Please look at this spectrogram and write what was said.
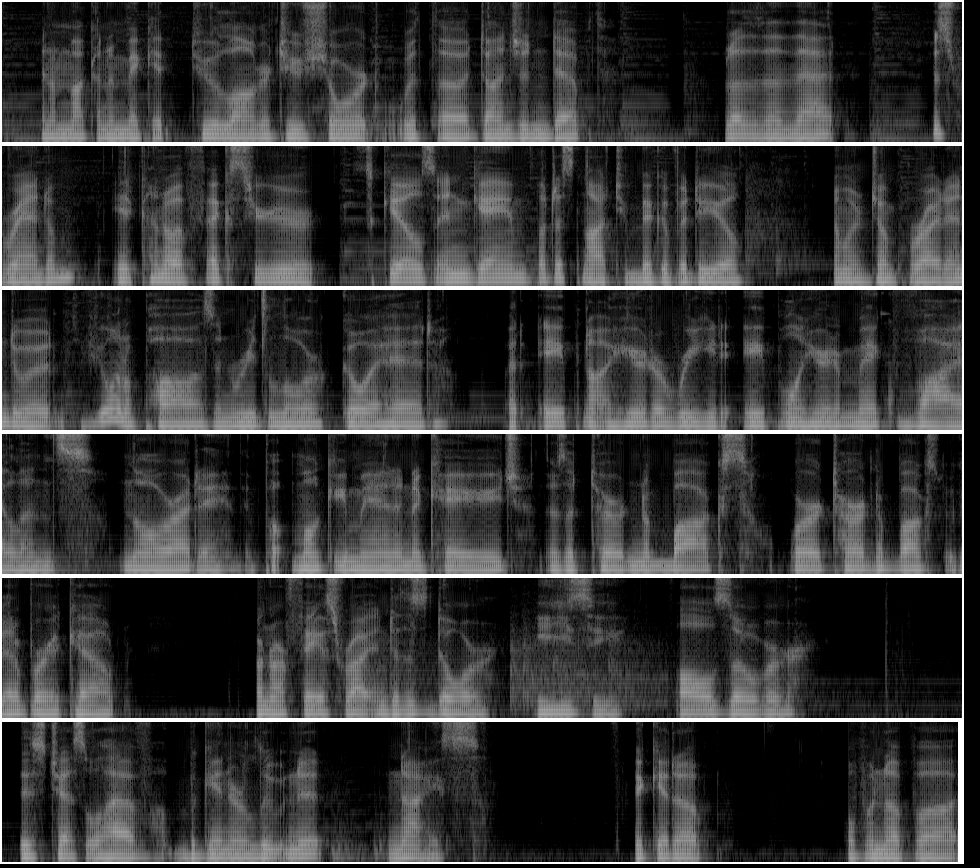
And I'm not going to make it too long or too short with the dungeon depth. But other than that, just random. It kind of affects your skills in-game, but it's not too big of a deal. I'm gonna jump right into it. If you want to pause and read the lore, go ahead. But Ape not here to read, Ape only here to make violence. Alrighty, they put Monkey Man in a cage. There's a turd in a box. We're a turd in a box we gotta break out. Run our face right into this door. Easy. Falls over. This chest will have beginner loot in it. Nice. Pick it up. Open up uh,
